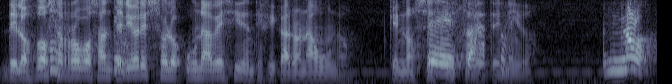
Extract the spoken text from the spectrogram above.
de, los 12 robos anteriores, solo una vez identificaron a uno, que no sé si está detenido. No,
